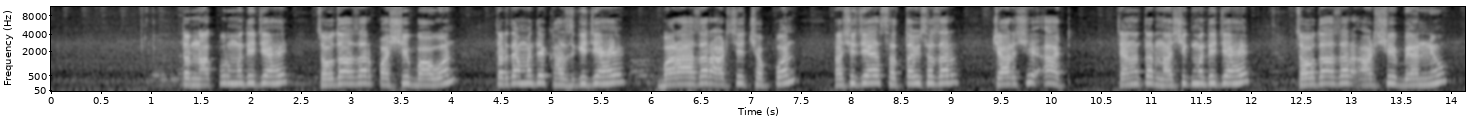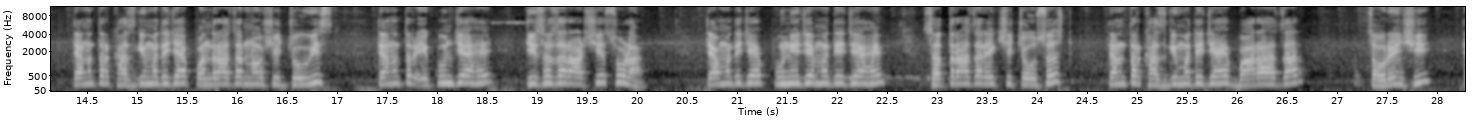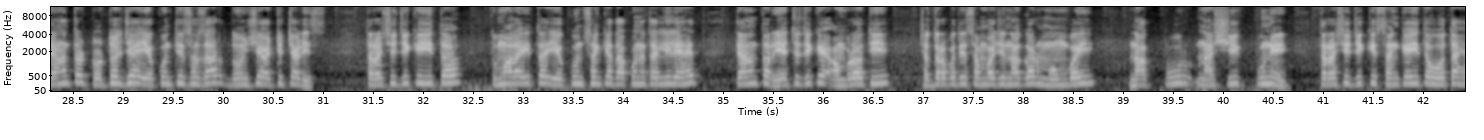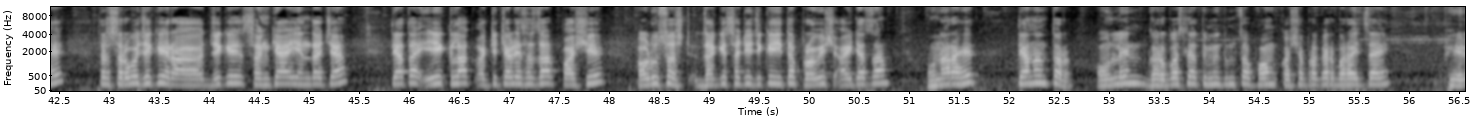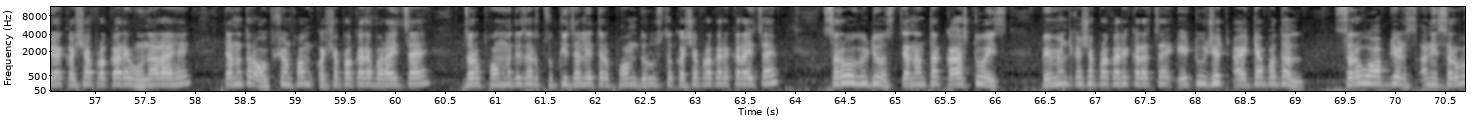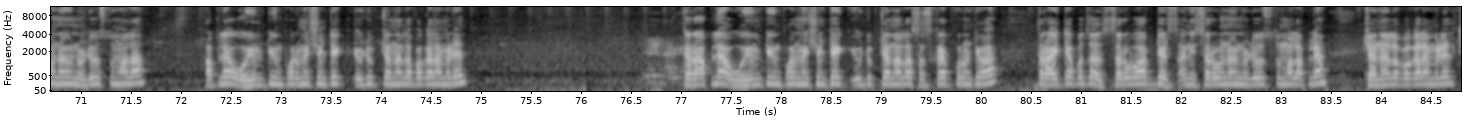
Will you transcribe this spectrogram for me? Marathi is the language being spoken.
तर नागपूरमध्ये जे आहे चौदा हजार पाचशे बावन्न. तर त्यामध्ये खाजगी जे आहे बारा हजार आठशे छप्पन. असे जे आहे सत्तावीस हजार चारशे आठ. त्यानंतर नाशिकमध्ये जे आहे चौदा हजार आठशे ब्याण्णव. त्यानंतर खाजगीमध्ये जे आहे पंधरा हजार नऊशे चोवीस. त्यानंतर एकूण जे आहे तीस हजार आठशे सोळा. त्यामध्ये जे आहे पुणे जेमध्ये जे आहे सतरा हजार एकशे चौसष्ट. त्यानंतर खाजगीमध्ये जे आहे बारा हजार चौऱ्याऐंशी त्यानंतर टोटल जे आहे एकोणतीस हजार दोनशे अठ्ठेचाळीस. तर असे जे की इथं तुम्हाला इथं एकूण संख्या दाखवण्यात आलेली आहेत. त्यानंतर याचे जे काही अमरावती छत्रपती संभाजीनगर मुंबई नागपूर नाशिक पुणे तर अशी जे की संख्या इथं होत आहे. तर सर्व जे काही रा जे काही संख्या आहे यंदाच्या ते आता एक लाख अठ्ठेचाळीस हजार पाचशे अडुसष्ट जागेसाठी जे काही इथं प्रवेश आय होणार आहेत. त्यानंतर ऑनलाईन घरबसल्या तुम्ही तुमचा फॉर्म कशाप्रकारे भरायचा आहे? फेऱ्या कशा प्रकारे होणार आहे त्यानंतर ऑप्शन फॉर्म कशाप्रकारे भरायचा आहे जर फॉर्ममध्ये जर चुकी झाली तर फॉर्म दुरुस्त कशाप्रकारे करायचा आहे सर्व व्हिडिओज त्यानंतर कास्ट वाईज पेमेंट कशाप्रकारे करायचं आहे ए टू झेड आय ट्याबद्दल सर्व अपडेट्स आणि सर्व नवीन व्हिडिओज तुम्हाला आपल्या O M T information tech YouTube चॅनलला बघायला मिळेल. तर आपल्या O M T information tech YouTube चॅनलला सबस्क्राईब करून ठेवा. तर आयट्याबद्दल सर्व अपडेट्स आणि सर्व नवीन व्हिडिओज तुम्हाला आपल्या चॅनलला बघायला मिळेल.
